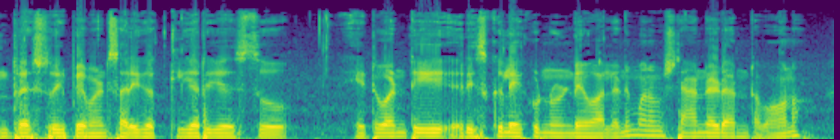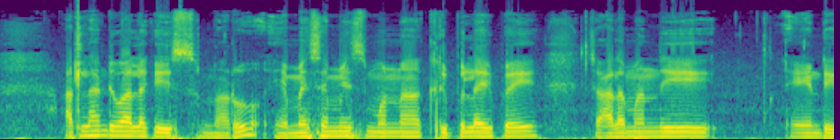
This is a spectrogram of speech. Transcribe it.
ఇంట్రెస్ట్ రీపేమెంట్ సరిగా క్లియర్ చేస్తూ ఎటువంటి రిస్క్ లేకుండా ఉండే వాళ్ళని మనం స్టాండర్డ్ అంటాం అవునా? అట్లాంటి వాళ్ళకి ఇస్తున్నారు. ఎంఎస్ఎంఈస్ మొన్న క్రిపుల్ అయిపోయి చాలామంది ఏంటి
